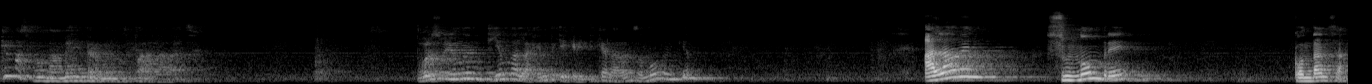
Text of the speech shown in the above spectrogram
¿Qué más fundamenta, hermanos, para la danza? Por eso yo no entiendo a la gente que critica la danza, no lo entiendo. Alaben su nombre con danza,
